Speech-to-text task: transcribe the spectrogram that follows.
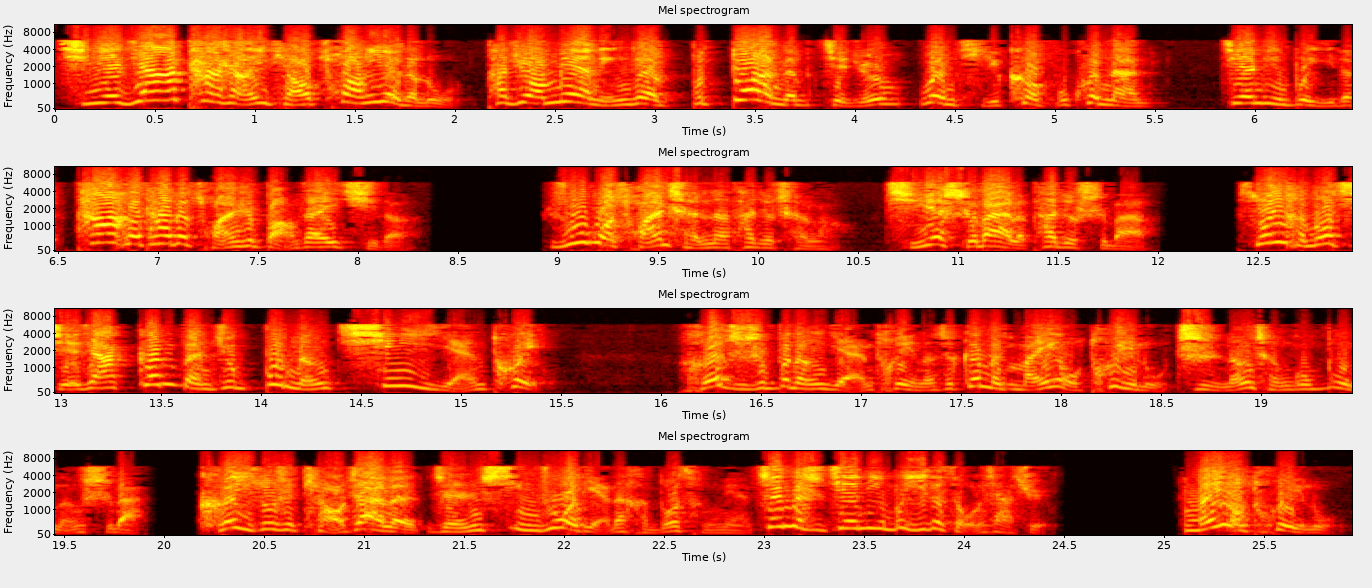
企业家踏上一条创业的路，他就要面临着不断的解决问题、克服困难、坚定不移的。他和他的船是绑在一起的，如果船沉了，他就沉了；企业失败了，他就失败了。所以很多企业家根本就不能轻易言退，何止是不能言退呢？这根本没有退路，只能成功，不能失败。可以说是挑战了人性弱点的很多层面，真的是坚定不移的走了下去，没有退路。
